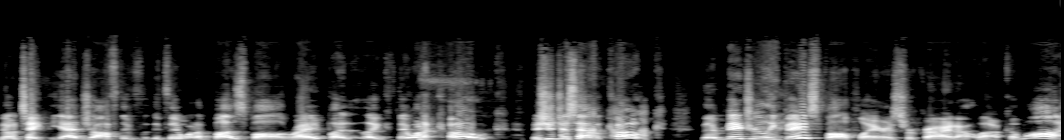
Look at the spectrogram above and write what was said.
know take the edge off if, if they want a buzzball, right? But like if they want a coke, they should just have a coke. They're major league baseball players for crying out loud. Come on.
